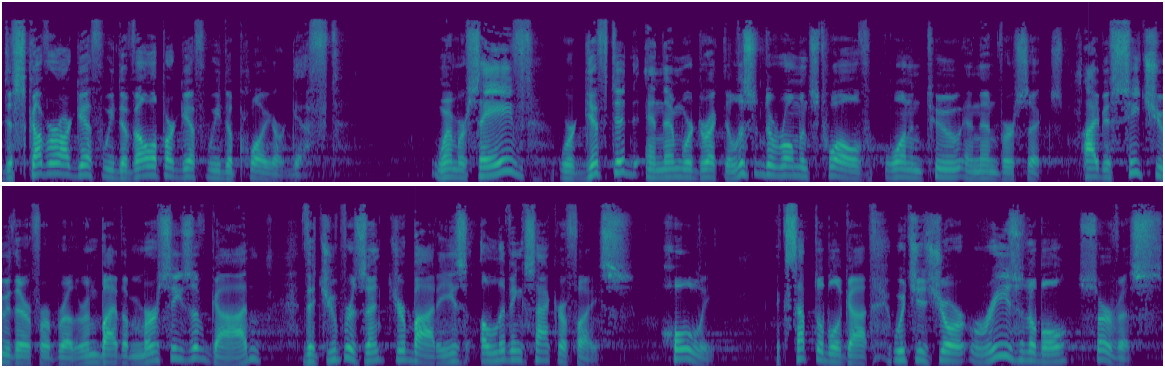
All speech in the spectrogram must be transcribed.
discover our gift, we develop our gift, we deploy our gift. When we're saved, we're gifted, and then we're directed. Listen to Romans 12, 1 and 2, and then verse 6. I beseech you, therefore, brethren, by the mercies of God, that you present your bodies a living sacrifice, holy, acceptable God, which is your reasonable service.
